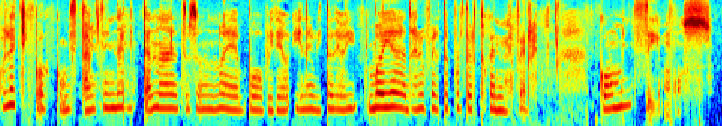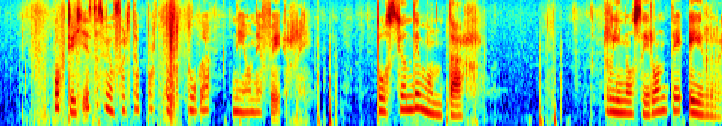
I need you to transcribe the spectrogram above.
Hola chicos, ¿cómo están? Bienvenidos a mi canal, este es un nuevo video y en el video de hoy voy a dar oferta por Tortuga NFR. Comencemos. Ok, esta es mi oferta por Tortuga Neon FR. Poción de montar. Rinoceronte R.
